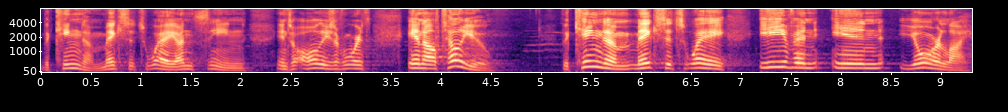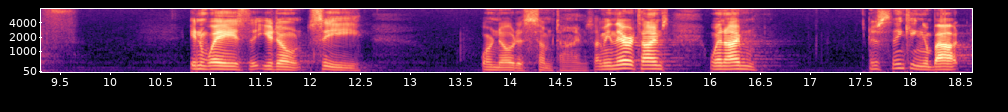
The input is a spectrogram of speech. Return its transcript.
the kingdom makes its way unseen into all these different words. And I'll tell you, the kingdom makes its way even in your life in ways that you don't see or notice sometimes. I mean, there are times when I'm just thinking about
